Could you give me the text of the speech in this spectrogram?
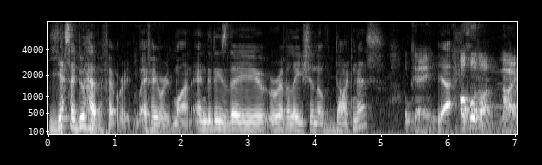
yes, I do have a favorite, my favorite one, and it is the Revelation of Darkness. Okay. Yeah. Oh, hold on. Now,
